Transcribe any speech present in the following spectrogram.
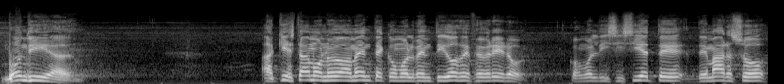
Buen día. Aquí estamos nuevamente como el 22 de febrero, como el 17 de marzo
